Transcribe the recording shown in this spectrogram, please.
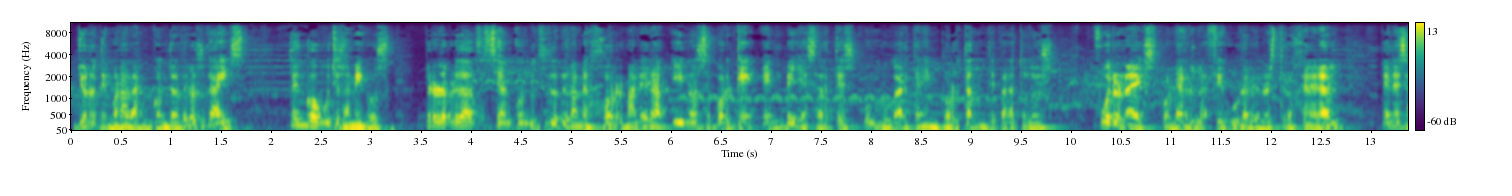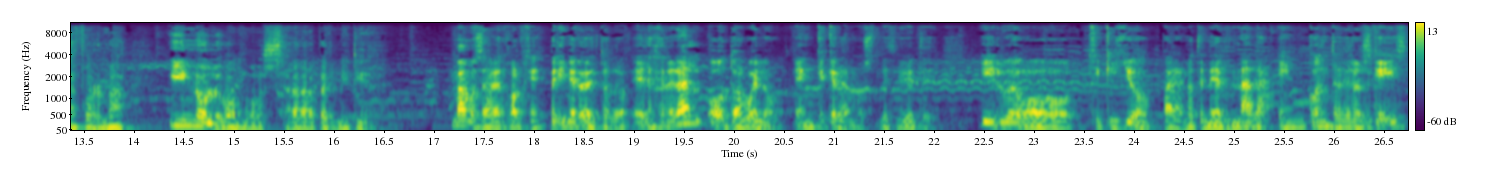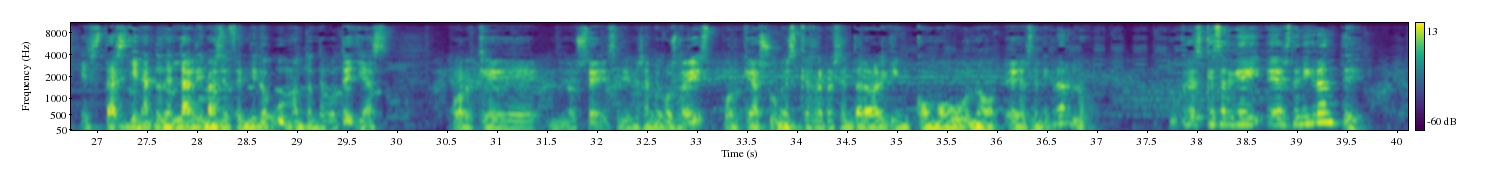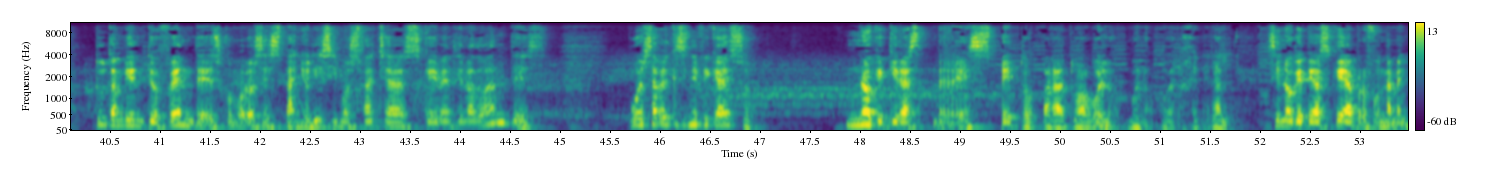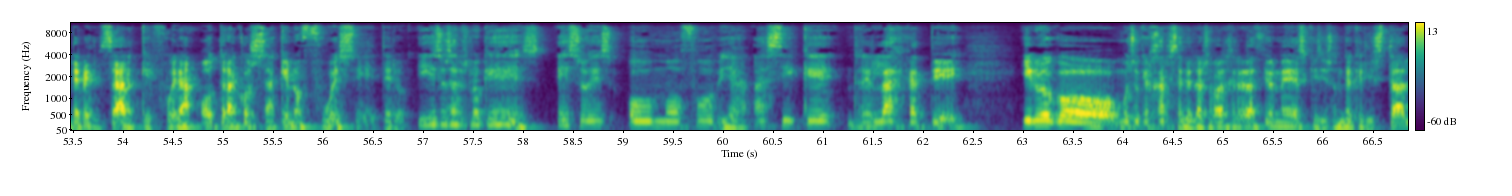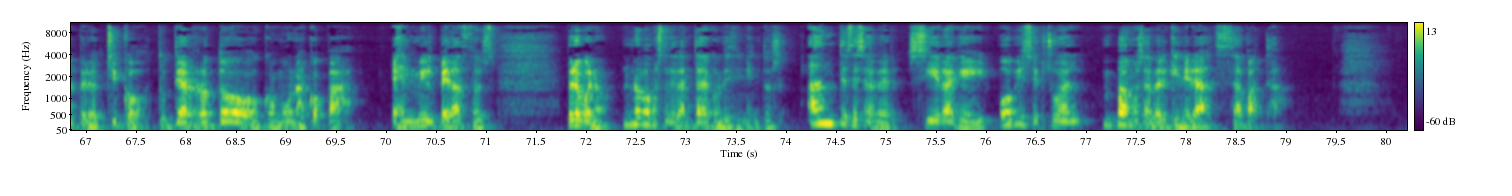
Yo no tengo nada en contra de los gays. Tengo muchos amigos, pero la verdad se han conducido de la mejor manera y no sé por qué en Bellas Artes, un lugar tan importante para todos, fueron a exponer la figura de nuestro general en esa forma y no lo vamos a permitir. Vamos a ver, Jorge, primero de todo, ¿el general o tu abuelo? ¿En qué quedamos? Decidete. Y luego, chiquillo, para no tener nada en contra de los gays, estás llenando de lágrimas de ofendido un montón de botellas. Porque, no sé, si tienes amigos gays, ¿por qué asumes que representar a alguien como uno es denigrarlo? ¿Tú crees que ser gay es denigrante? ¿Tú también te ofendes como los españolísimos fachas que he mencionado antes? Pues ¿sabes qué significa eso? No que quieras respeto para tu abuelo, bueno, o el general, sino que te asquea profundamente pensar que fuera otra cosa que no fuese hetero. ¿Y eso sabes lo que es? Eso es homofobia. Así que relájate. Y luego mucho quejarse de las nuevas generaciones que si son de cristal, pero chico, tú te has roto como una copa, en mil pedazos. Pero bueno, no vamos a adelantar acontecimientos. Antes de saber si era gay o bisexual, vamos a ver quién era Zapata.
